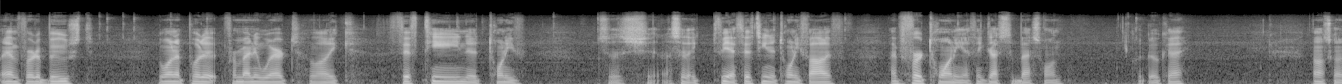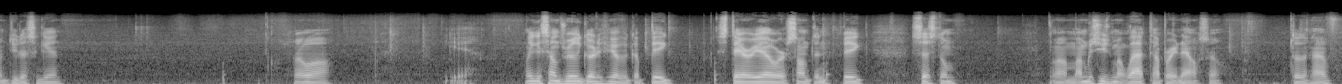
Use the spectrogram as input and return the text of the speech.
And for the boost, you want to put it from anywhere to like 15 to 20. So shit, I said like yeah, 15 to 25. I prefer 20. I think that's the best one. Click OK. Now it's gonna do this again. So uh, yeah, like it sounds really good if you have like a big stereo or something, big system. Um, I'm just using my laptop right now, so doesn't have,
